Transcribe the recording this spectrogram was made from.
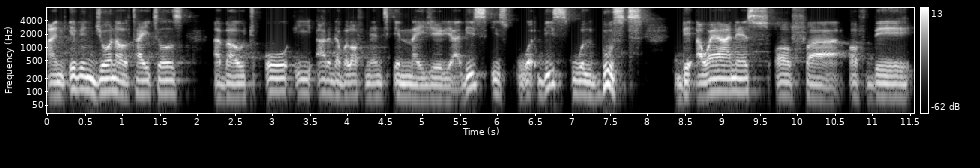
and even journal titles about OER development in Nigeria. This is what this will boost the awareness of, uh, of the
